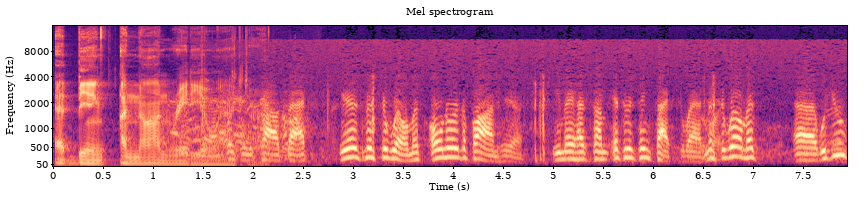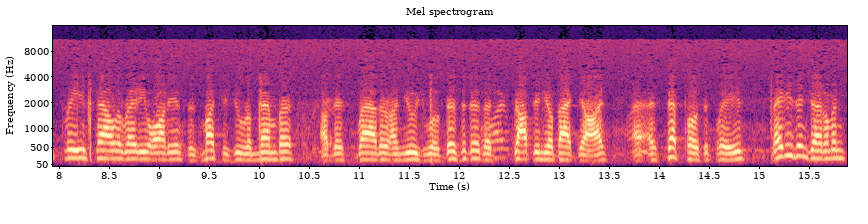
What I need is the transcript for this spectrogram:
at being a non-radio Pushing the actor. crowd back. Here's Mr. Wilmuth, owner of the farm here. He may have some interesting facts to add. Mr. Wilmuth, uh, would you please tell the radio audience as much as you remember of this rather unusual visitor that dropped in your backyard? Uh, a step closer, please. Ladies and gentlemen,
